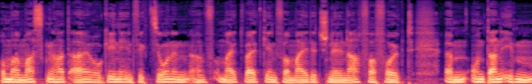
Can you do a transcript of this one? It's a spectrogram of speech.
und man Masken hat, aerogene Infektionen äh, weitgehend vermeidet, schnell nachverfolgt ähm, und dann eben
